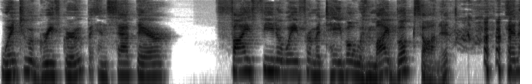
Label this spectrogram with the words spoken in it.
went to a grief group and sat there five feet away from a table with my books on it. and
